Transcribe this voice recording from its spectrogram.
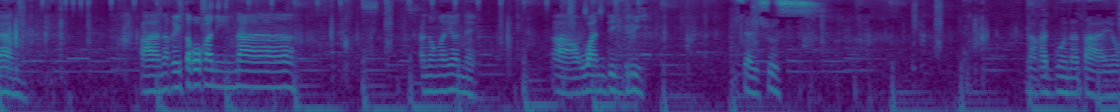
Yan. Uh, nakita ko kanina ano ngayon eh uh, 1 degree Celsius. Lakad muna tayo.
